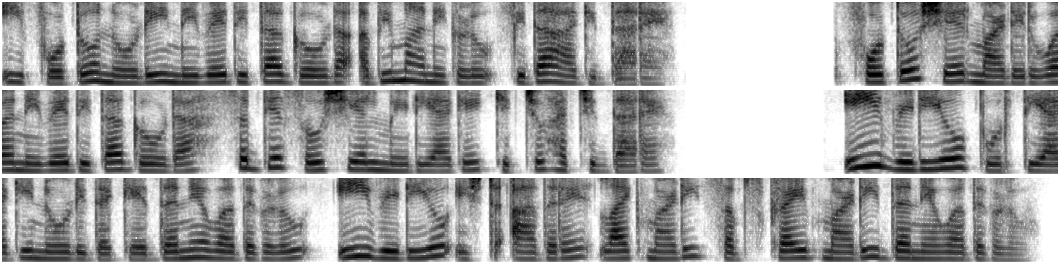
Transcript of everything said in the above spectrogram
ಈ ಫೋಟೋ ನೋಡಿ ನಿವೇದಿತಾ ಗೌಡ ಅಭಿಮಾನಿಗಳು ಫಿದಾ ಆಗಿದ್ದಾರೆ. ಫೋಟೋ ಶೇರ್ ಮಾಡಿರುವ ನಿವೇದಿತಾ ಗೌಡ ಸದ್ಯ ಸೋಷಿಯಲ್ ಮೀಡಿಯಾಗೆ ಕಿಚ್ಚು ಹಚ್ಚಿದ್ದಾರೆ. ಈ ವಿಡಿಯೋ ಪೂರ್ತಿಯಾಗಿ ನೋಡಿದಕ್ಕೆ ಧನ್ಯವಾದಗಳು. ಈ ವಿಡಿಯೋ ಇಷ್ಟ ಆದರೆ ಲೈಕ್ ಮಾಡಿ, ಸಬ್ಸ್ಕ್ರೈಬ್ ಮಾಡಿ. ಧನ್ಯವಾದಗಳು.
